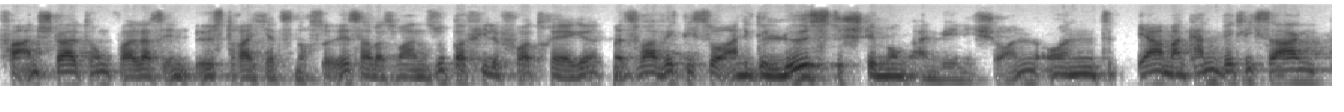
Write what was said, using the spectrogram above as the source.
Veranstaltung, weil das in Österreich jetzt noch so ist. Aber es waren super viele Vorträge. Es war wirklich so eine gelöste Stimmung ein wenig schon. Und ja, man kann wirklich sagen,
